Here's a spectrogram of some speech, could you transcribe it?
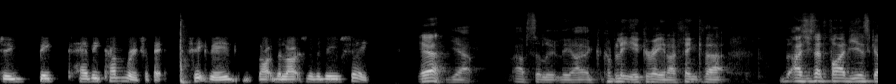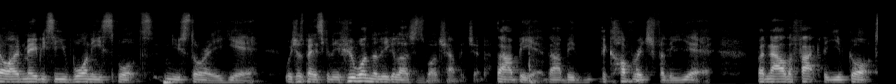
do big heavy coverage of it, particularly like the likes of the BBC. Yeah, yeah, absolutely. I completely agree, and I think that as you said five years ago, I'd maybe see one esports news story a year, which was basically who won the League of Legends World Championship. That'd be it. That'd be the coverage for the year. But now the fact that you've got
